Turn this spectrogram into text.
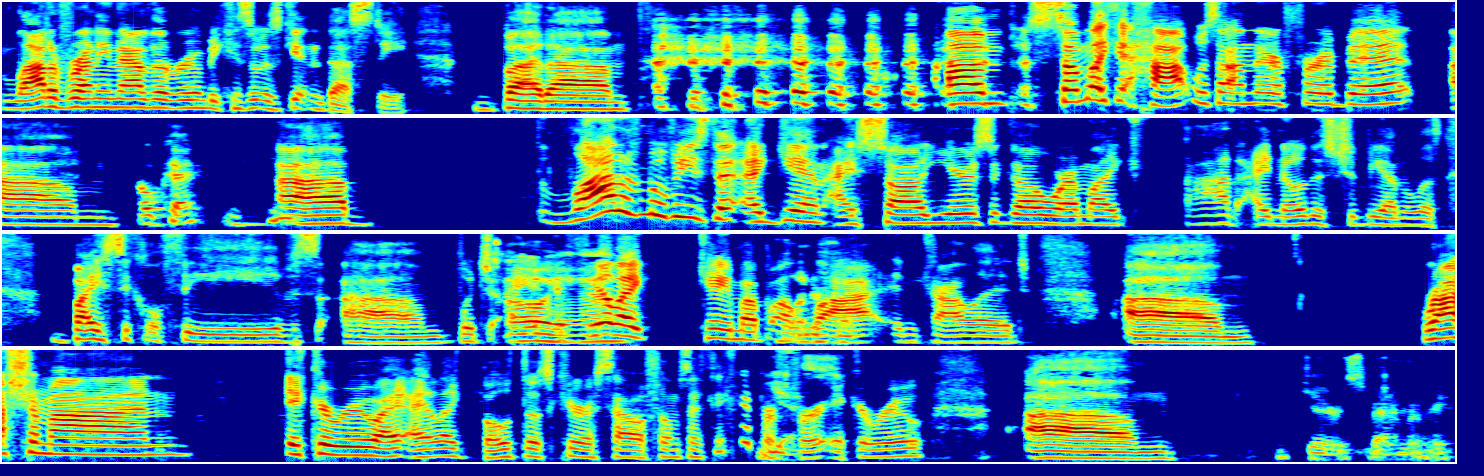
a lot of running out of the room because it was getting dusty. But um um some like it hot was on there for a bit. Um okay. uh a lot of movies that again I saw years ago where I'm like, God, I know this should be on the list. Bicycle Thieves, um, which I, Oh, I yeah. feel like came up a Wonderful. lot in college. Um, Rashomon, Ikiru. I, I like both those Kurosawa films. I think I prefer Yes. Ikiru. Um, It's a better movie.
